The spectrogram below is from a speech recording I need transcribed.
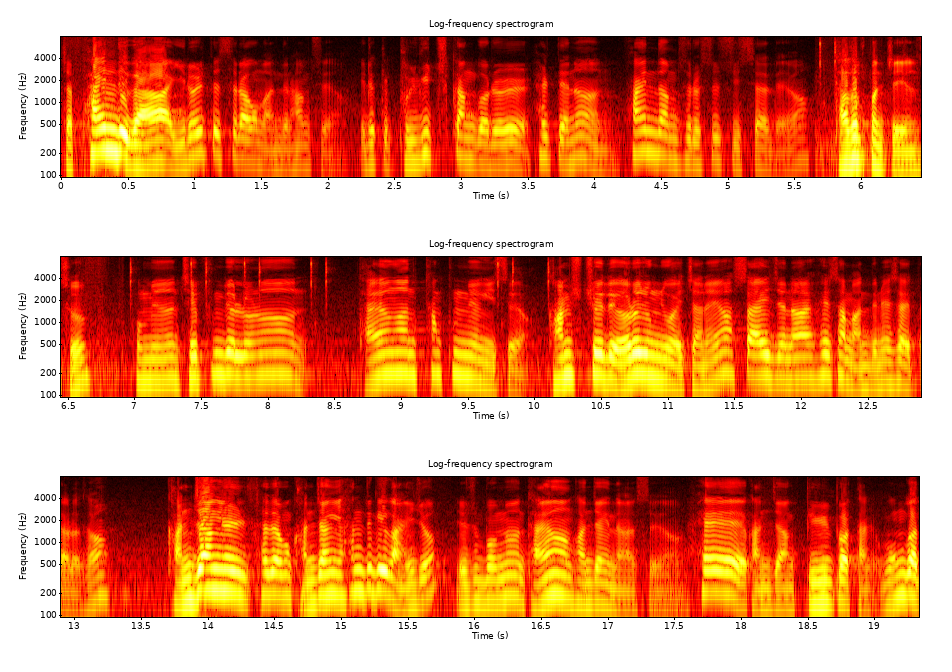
자, find가 이럴 때 쓰라고 만든 함수예요. 이렇게 불규칙한 거를 할 때는 find 함수를 쓸 수 있어야 돼요. 다섯 번째 연습. 보면 제품별로는 다양한 상품명이 있어요. 감식초에도 여러 종류가 있잖아요. 사이즈나 회사 만든 회사에 따라서. 간장을 찾아보면 간장이 한두 개가 아니죠. 요즘 보면 다양한 간장이 나왔어요. 회 간장, 비빔밥 간장, 뭔가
